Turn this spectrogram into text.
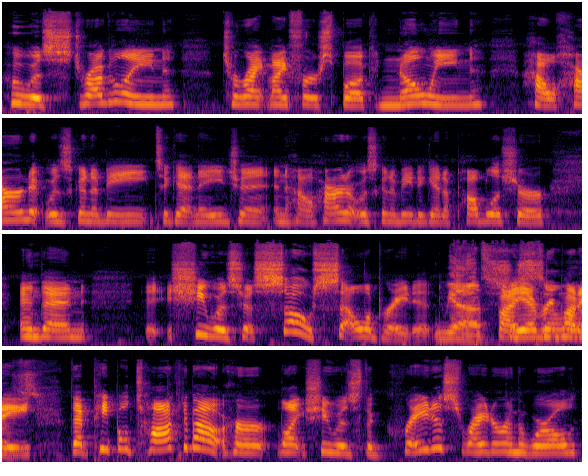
who was struggling to write my first book, knowing how hard it was going to be to get an agent and how hard it was going to be to get a publisher, and then she was just so celebrated Yes, by she so everybody that people talked about her like she was the greatest writer in the world.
